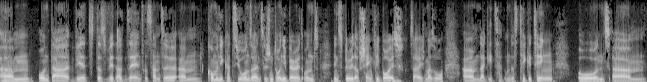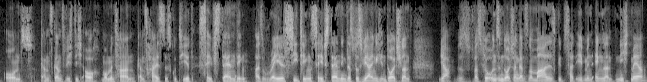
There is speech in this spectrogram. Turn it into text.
Ähm, und da wird, das wird eine sehr interessante ähm, Kommunikation sein zwischen Tony Barrett und den Spirit of Shankly Boys, mhm. sage ich mal so. Ähm, da geht's halt um das Ticketing und, ähm, und ganz, ganz wichtig auch momentan ganz heiß diskutiert, Safe Standing, also Rail Seating, Safe Standing, das, was wir eigentlich in Deutschland ja, das, was für uns in Deutschland ganz normal ist, gibt es halt eben in England nicht mehr.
